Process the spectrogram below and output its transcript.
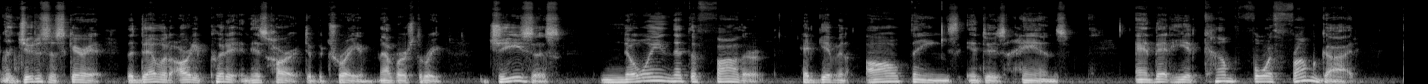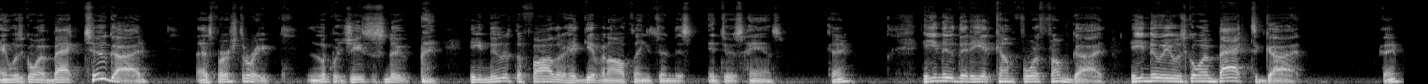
And Judas Iscariot, the devil had already put it in his heart to betray him. Now, verse 3 Jesus, knowing that the Father had given all things into his hands, and that he had come forth from God and was going back to God. That's verse 3. And look what Jesus knew. he knew that the Father had given all things into his hands. Okay? He knew that he had come forth from God. He knew he was going back to God. Okay?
